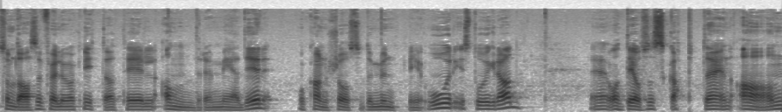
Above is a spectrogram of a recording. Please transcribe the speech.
som, da selvfølgelig var knytta til andre medier, og kanskje også det muntlige ord i stor grad. og at det også skapte en annen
